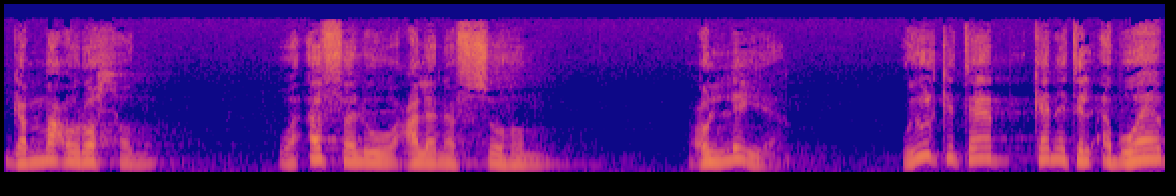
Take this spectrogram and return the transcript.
جمعوا روحهم وقفلوا على نفسهم عليه ويقول الكتاب كانت الأبواب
